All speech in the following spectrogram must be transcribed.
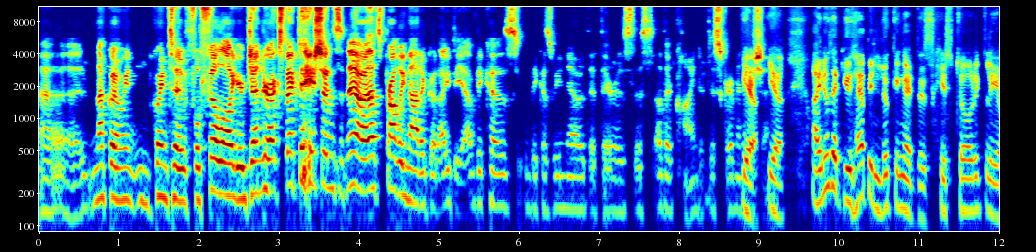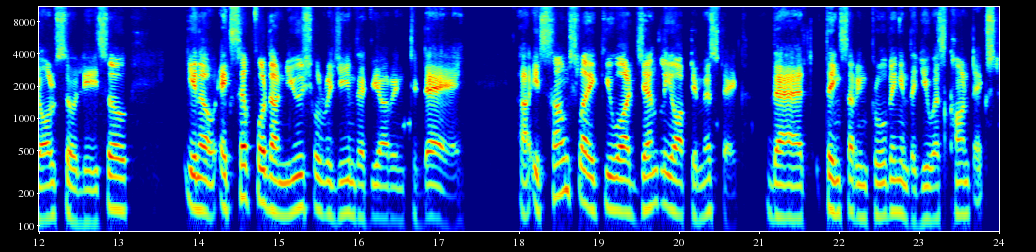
uh, not going going to fulfill all your gender expectations. No, that's probably not a good idea because because we know that there is this other kind of discrimination. Yeah, yeah. I know that you have been looking at this historically also, Lee. So, you know, except for the unusual regime that we are in today, uh, it sounds like you are generally optimistic that things are improving in the U.S. context.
